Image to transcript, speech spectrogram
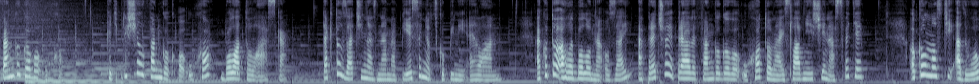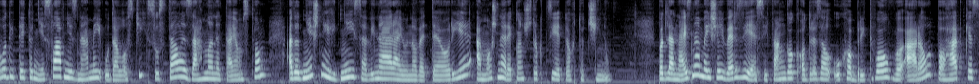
Van ucho. Keď prišiel Van Gogh o ucho, bola to láska. Takto začína známa pieseň od skupiny Elan. Ako to ale bolo naozaj a prečo je práve Van ucho to najslavnejšie na svete? Okolnosti a dôvody tejto neslávne známej udalosti sú stále zahmlené tajomstvom a do dnešných dní sa vynárajú nové teórie a možné rekonštrukcie tohto činu. Podľa najznámejšej verzie si Van Gogh odrezal ucho britvou v Arles po hádke s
